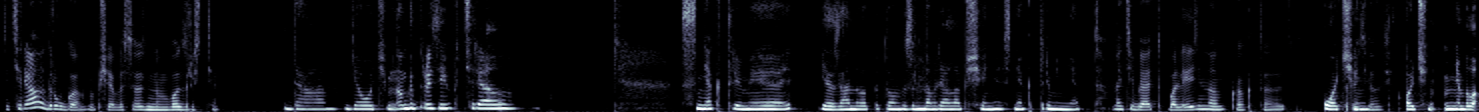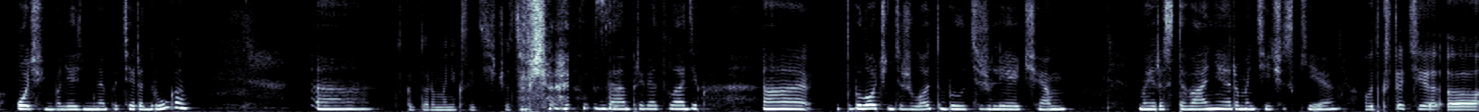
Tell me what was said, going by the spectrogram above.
Ты теряла друга вообще в осознанном возрасте? Да, я очень много друзей потеряла. С некоторыми я заново потом возобновляла общение, с некоторыми нет. На тебя это болезненно как-то Очень, отразилось? очень. У меня была очень болезненная потеря друга. А, которым они, кстати, сейчас общаются. да, привет, Владик. А, это было очень тяжело, это было тяжелее, чем мои расставания романтические. А Вот, кстати, э,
